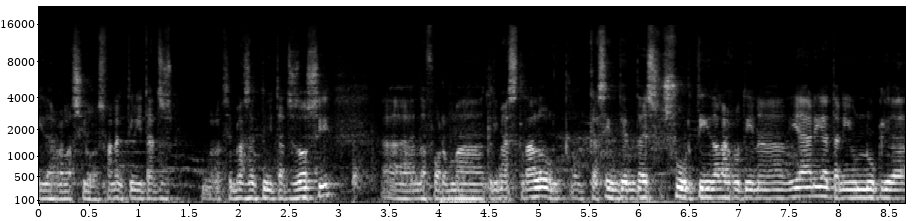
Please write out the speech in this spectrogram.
i de relació. Es fan activitats, per exemple, les activitats d'oci eh, de forma trimestral on el que s'intenta és sortir de la rutina diària, tenir un nucli de,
